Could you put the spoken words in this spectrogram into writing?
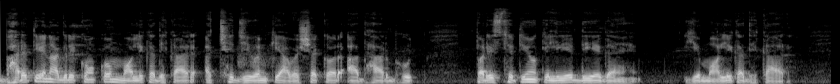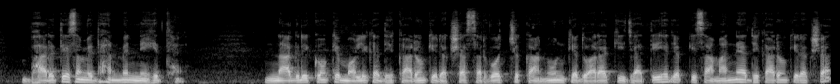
भारतीय नागरिकों को मौलिक अधिकार, अच्छे जीवन की आवश्यक और आधारभूत परिस्थितियों के लिए दिए गए हैं। ये मौलिक अधिकार भारतीय संविधान में निहित हैं। नागरिकों के मौलिक अधिकारों की रक्षा सर्वोच्च कानून के द्वारा की जाती है, जबकि सामान्य अधिकारों की रक्षा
